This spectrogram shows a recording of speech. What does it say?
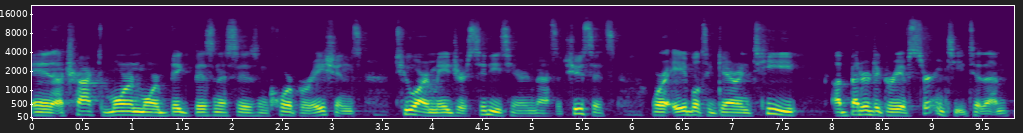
and attract more and more big businesses and corporations to our major cities here in Massachusetts, we're able to guarantee a better degree of certainty to them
